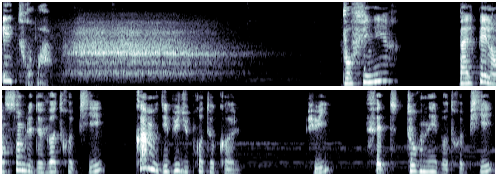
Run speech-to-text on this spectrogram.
et 3. Pour finir, palpez l'ensemble de votre pied comme au début du protocole. Puis, faites tourner votre pied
